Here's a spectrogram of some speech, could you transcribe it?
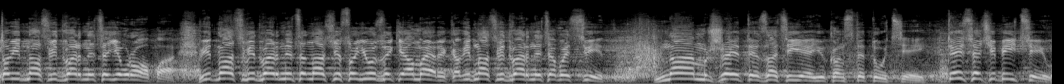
то від нас відвернеться Європа, від нас відвернеться наші союзники Америка, від нас відвернеться весь світ. Нам жити за цією Конституцією. Тисячі бійців,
